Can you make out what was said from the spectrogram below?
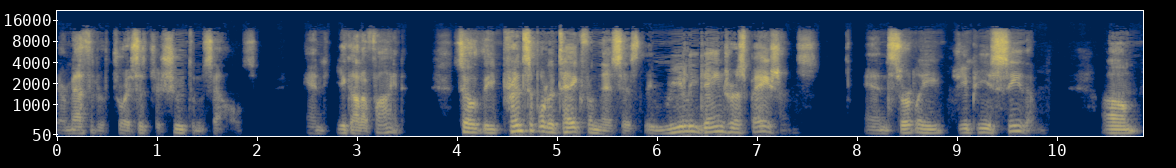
Their method of choice is to shoot themselves, and you got to find it. So, the principle to take from this is the really dangerous patients, and certainly GPs see them, um,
